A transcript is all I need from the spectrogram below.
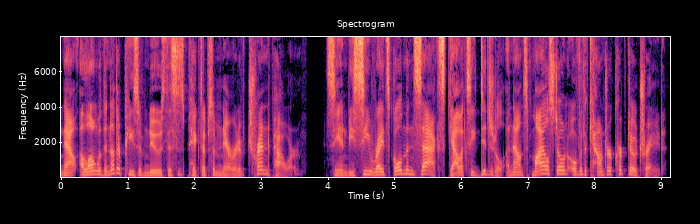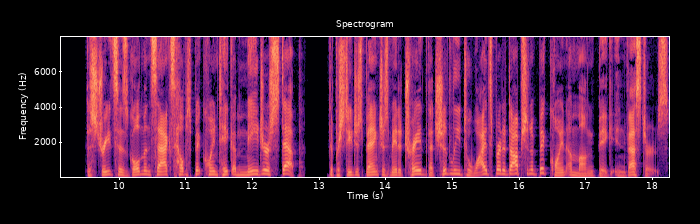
Now, along with another piece of news, this has picked up some narrative trend power. CNBC writes Goldman Sachs, Galaxy Digital announced milestone over the counter crypto trade. The street says Goldman Sachs helps Bitcoin take a major step. The prestigious bank just made a trade that should lead to widespread adoption of Bitcoin among big investors.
